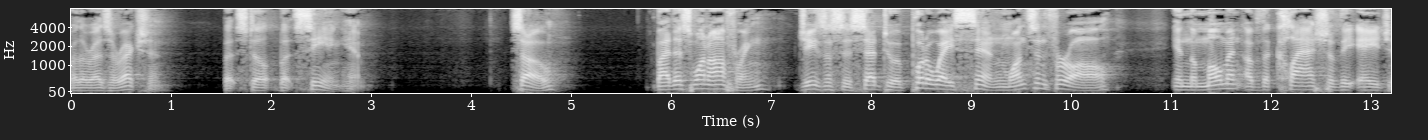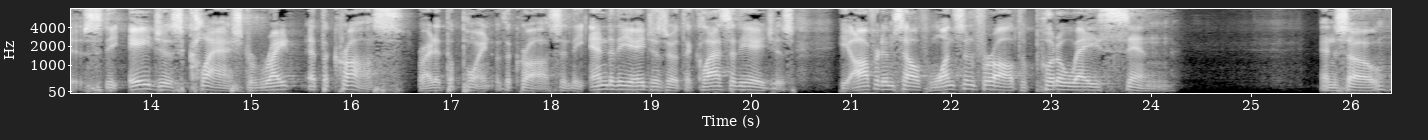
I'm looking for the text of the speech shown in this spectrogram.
for the resurrection, but still but seeing him. So, by this one offering, Jesus is said to have put away sin once and for all in the moment of the clash of the ages. The ages clashed right at the cross, right at the point of the cross, in the end of the ages or at the class of the ages, he offered himself once and for all to put away sin. And so,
